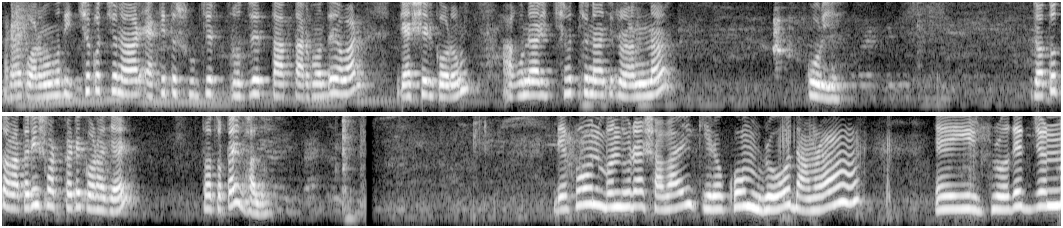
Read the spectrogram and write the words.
আর আমার গরমের মধ্যে ইচ্ছে করছে না, আর একে তো সূর্যের রোদ্রের তাপ, তার মধ্যে আবার গ্যাসের গরম। আগুনে আর ইচ্ছে হচ্ছে না যে রান্না করি। যত তাড়াতাড়ি শর্টকাটে করা যায়, ততটাই ভালো। দেখুন বন্ধুরা সবাই, কীরকম রোদ আমরা এই রোদের জন্য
